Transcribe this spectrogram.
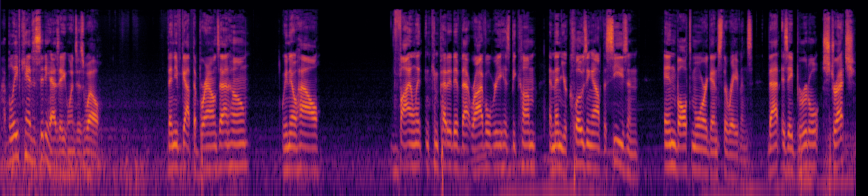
I believe Kansas City has eight wins as well. Then you've got the Browns at home. We know how violent and competitive that rivalry has become. And then you're closing out the season in Baltimore against the Ravens. That is a brutal stretch.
